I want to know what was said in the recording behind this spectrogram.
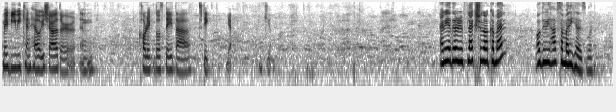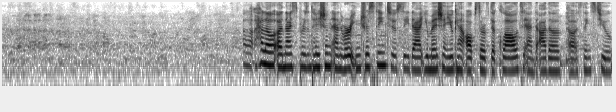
maybe we can help each other and correct those data to take yeah thank you Any other reflection or comment? Or do we have somebody here as well? Uh, hello, a nice presentation and very interesting to see that you mentioned you can observe the cloud and other uh, things to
